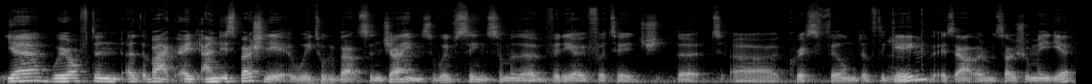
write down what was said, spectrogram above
Yeah, we're often at the back, and especially we're talking about St James. We've seen some of the video footage that uh, Chris filmed of the gig that is out there on social media,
